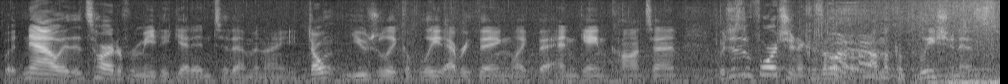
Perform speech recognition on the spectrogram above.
but now it's harder for me to get into them, and I don't usually complete everything, like the end game content, which is unfortunate, because I'm, a, I'm a completionist.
